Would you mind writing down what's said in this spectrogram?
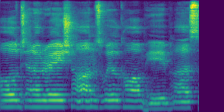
all generations will call me blessed.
